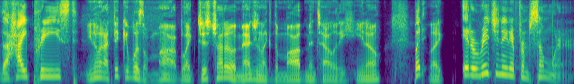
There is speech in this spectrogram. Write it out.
the high priest? You know what? I think it was a mob. Like, just try to imagine like the mob mentality. You know, But like it originated from somewhere.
